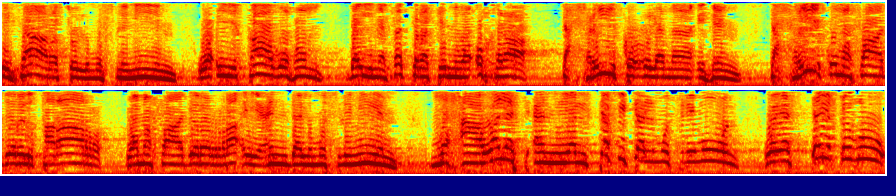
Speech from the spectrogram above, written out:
اثاره المسلمين وإيقاظهم بين فترة وأخرى تحريك علمائهم تحريك مصادر القرار ومصادر الرأي عند المسلمين محاولة أن يلتفت المسلمون ويستيقظوا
